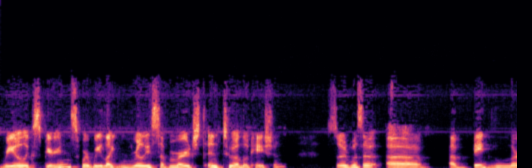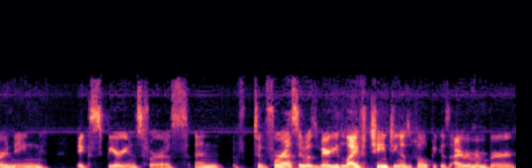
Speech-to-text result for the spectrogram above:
real experience where we like really submerged into a location so it was a a, a big learning experience for us. And to, for us it was very life changing as well because i remember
